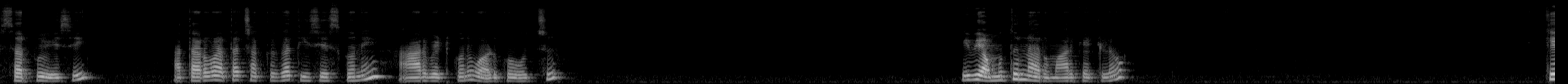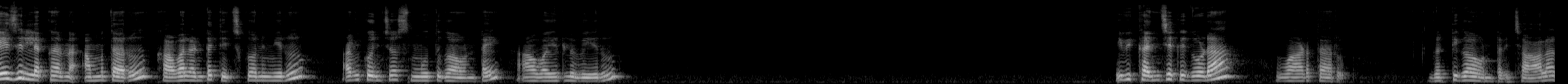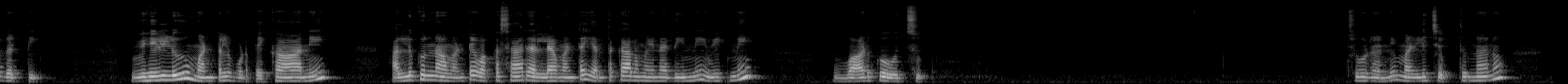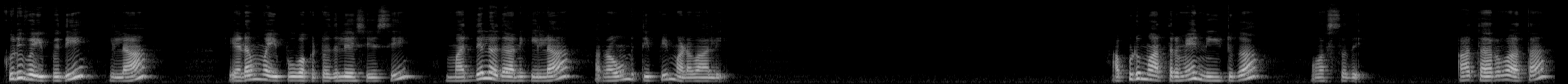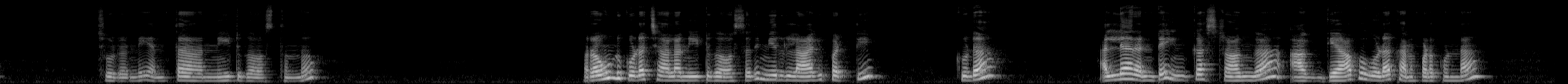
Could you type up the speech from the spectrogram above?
సర్పు వేసి ఆ తర్వాత చక్కగా తీసేసుకొని ఆరబెట్టుకొని వాడుకోవచ్చు. ఇవి అమ్ముతున్నారు మార్కెట్లో. కేజీల లెక్క అమ్ముతారు. కావాలంటే తెచ్చుకొని మీరు అవి కొంచెం స్మూత్గా ఉంటాయి. ఆ వైర్లు వేరు. ఇవి కంచెకి కూడా వాడతారు. గట్టిగా ఉంటుంది చాలా గట్టి. వేళ్ళు మంటలు పుడతాయి. కానీ అల్లుకున్నామంటే ఒక్కసారి అల్లామంటే ఎంతకాలమైనా దీన్ని వీటిని వాడుకోవచ్చు. చూడండి మళ్ళీ చెప్తున్నాను. కుడివైపుది ఇలా ఎడం వైపు ఒకటి వదిలేసేసి మధ్యలో దానికి ఇలా రౌండ్ తిప్పి మడవాలి. అప్పుడు మాత్రమే నీటుగా వస్తుంది. ఆ తర్వాత చూడండి ఎంత నీట్గా వస్తుందో. రౌండ్ కూడా చాలా నీట్గా వస్తుంది. మీరు లాగి పట్టి కూడా అల్లారంటే ఇంకా స్ట్రాంగ్గా ఆ గ్యాప్ కూడా కనపడకుండా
